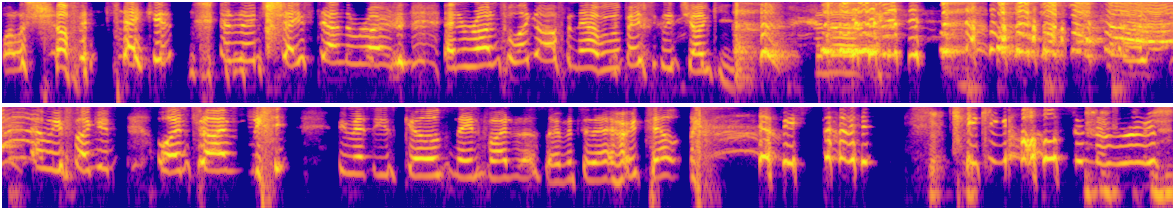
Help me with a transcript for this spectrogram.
bottle shop and take it and then chase down the road and run for like half an hour. We were basically junkies. And, uh, and we fucking one time we, we met these girls and they invited us over to their hotel. and we started kicking holes in the roof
